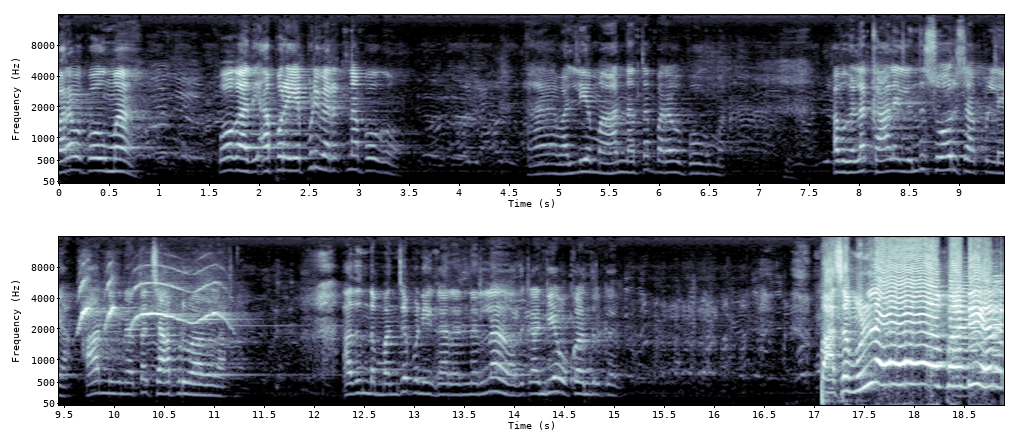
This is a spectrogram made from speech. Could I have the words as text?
பறவை போகுமா? போகாது. அப்புறம் எப்படி விரட்டினா போகும்? ஆ வள்ளியம்மா ஆடினா தான் பறவை போகுமா? அவங்கெல்லாம் காலையிலேருந்து சோறு சாப்பிட்லையா? ஆடினீங்கன்னா தான் சாப்பிடுவாங்களாம் அது இந்த மஞ்சள் பணியக்காரன் எல்லாம் அதுக்காண்டியே உட்காந்துருக்காரு பசமுள்ள பண்டிகர்.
